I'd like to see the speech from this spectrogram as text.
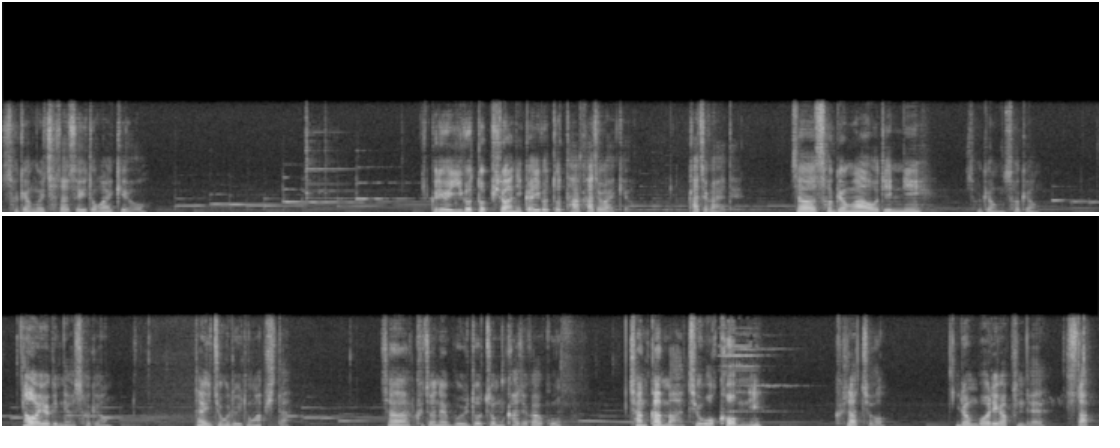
석영을 찾아서 이동할게요. 그리고 이것도 필요하니까 이것도 다 가져갈게요. 가져가야 돼. 자, 석영아 어디 있니? 석영, 석영. 어, 여기 있네요, 석영. 일단 이쪽으로 이동합시다. 자, 그 전에 물도 좀 가져가고 잠깐만, 지금 워커 없니? 큰일 났죠? 이런 머리가 아픈데. stop.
